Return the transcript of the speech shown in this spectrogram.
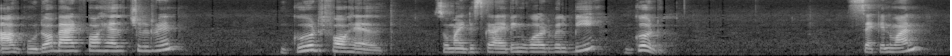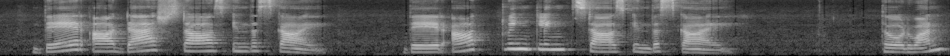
are good or bad for health children? Good for health. So my describing word will be good. Second one, there are dash stars in the sky. There are twinkling stars in the sky. Third one,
